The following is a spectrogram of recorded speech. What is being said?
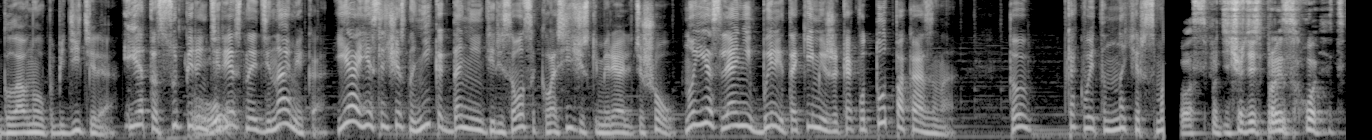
главного победителя. И это супер интересная динамика. Я, если честно, никогда не интересовался классическими реалити-шоу. Но если они были такими же, как вот тут показано, то как вы это нахер смотрите? Господи, что здесь происходит?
